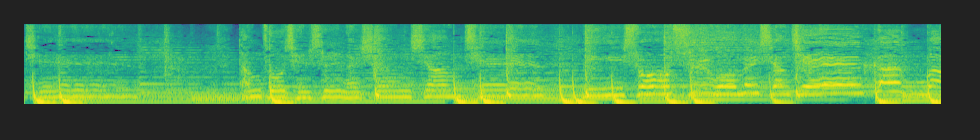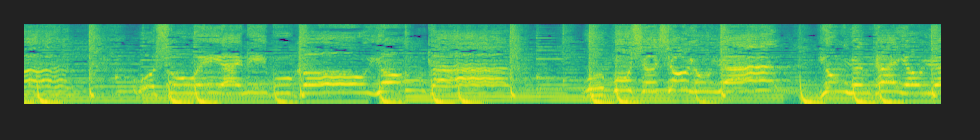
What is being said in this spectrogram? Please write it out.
前。当作前世来生相欠，你说是我们相见恨晚，我说为爱你不够勇敢，我不奢求永远，永远太遥远，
